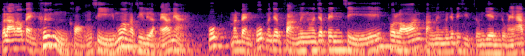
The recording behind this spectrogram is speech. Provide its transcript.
เวลาเราแบ่งครึ่งของสีม่วงกับสีเหลืองแล้วเนี่ยปุ๊บมันแบ่งปุ๊บมันจะฝั่งหนึ่งมันจะเป็นสีโทนร้อน ฝั่งหนึ่งมันจะเป็นสีโทนเย็นถูกไหมครับ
